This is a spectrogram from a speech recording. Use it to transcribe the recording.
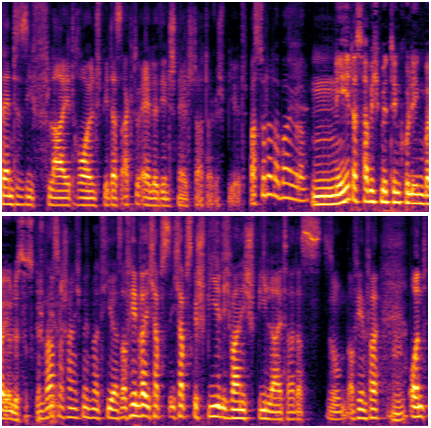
Fantasy Flight Rollenspiel, das aktuelle, den Schnellstarter gespielt. Warst du da dabei oder? Nee, das habe ich mit den Kollegen bei Ulysses gespielt. Du warst wahrscheinlich mit Matthias. Auf jeden Fall, ich hab's, ich hab's gespielt, ich war nicht Spielleiter, das so auf jeden Fall. Mhm. Und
